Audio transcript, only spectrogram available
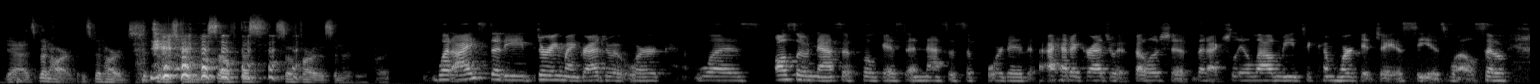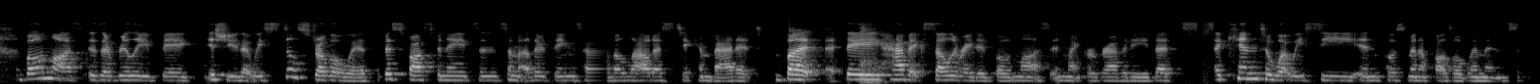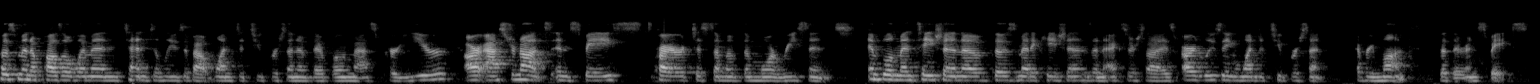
yeah, it's been hard. It's been hard to, restrain myself this so far this interview. But what I studied during my graduate work was also NASA focused and NASA supported. I had a graduate fellowship that actually allowed me to come work at JSC as well. So, bone loss is a really big issue that we still struggle with. Bisphosphonates and some other things have allowed us to combat it, but they have accelerated bone loss in microgravity that's akin to what we see in postmenopausal women. Postmenopausal women tend to lose about 1% to 2% of their bone mass per year. Our astronauts in space space prior to some of the more recent implementation of those medications and exercise are losing 1% to 2% every month that they're in space.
